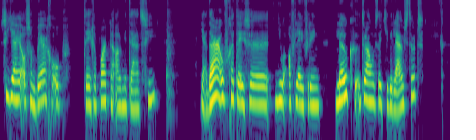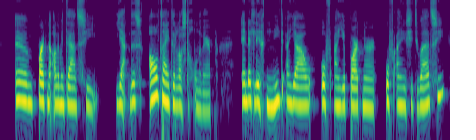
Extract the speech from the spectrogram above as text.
Zie jij als een berg op tegen partneralimentatie? Ja, daarover gaat deze nieuwe aflevering Leuk eh, trouwens dat je weer luistert. Um, partneralimentatie, ja, dat is altijd een lastig onderwerp. En dat ligt niet aan jou of aan je partner of aan je situatie.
